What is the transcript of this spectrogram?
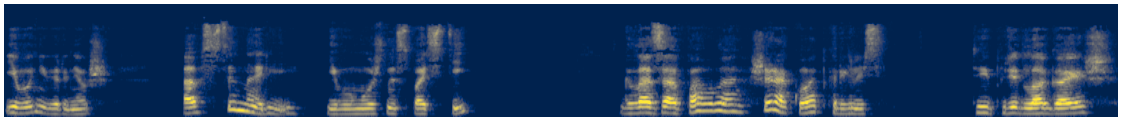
его не вернешь. А в сценарии его можно спасти. Глаза Павла широко открылись. Ты предлагаешь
